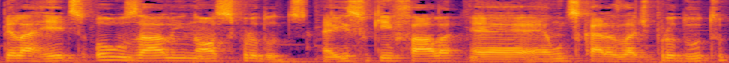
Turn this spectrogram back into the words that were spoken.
pela redes ou usá-lo em nossos produtos. É isso quem fala é, é, um dos caras lá de produto.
